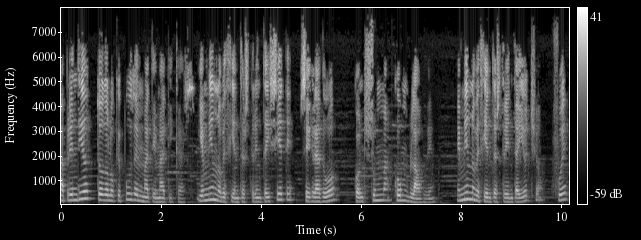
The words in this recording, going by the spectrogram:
Aprendió todo lo que pudo en matemáticas y en 1937 se graduó con summa cum laude. En 1938 fue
